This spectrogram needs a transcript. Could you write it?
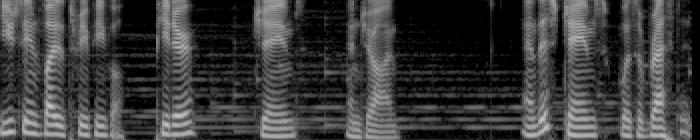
he usually invited three people Peter, James, and John. And this James was arrested,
